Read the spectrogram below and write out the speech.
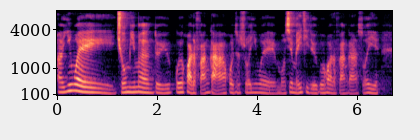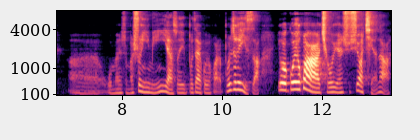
呃，因为球迷们对于规划的反感，或者说因为某些媒体对于规划的反感，所以。呃，我们什么顺应民意啊，所以不再规划了，不是这个意思啊。因为规划球员是需要钱的啊，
